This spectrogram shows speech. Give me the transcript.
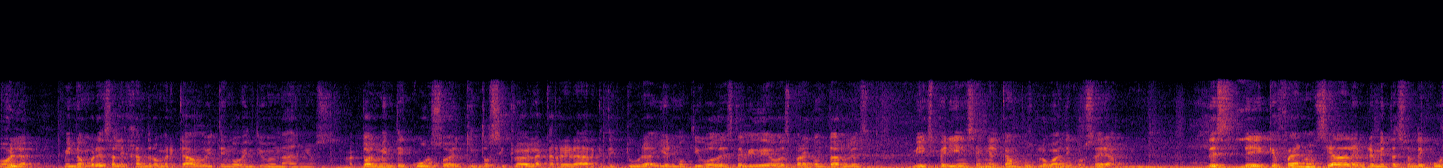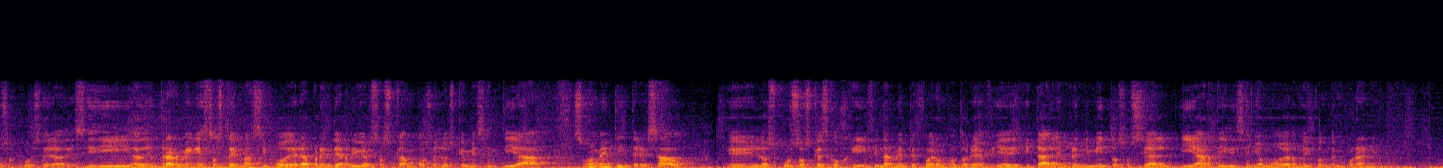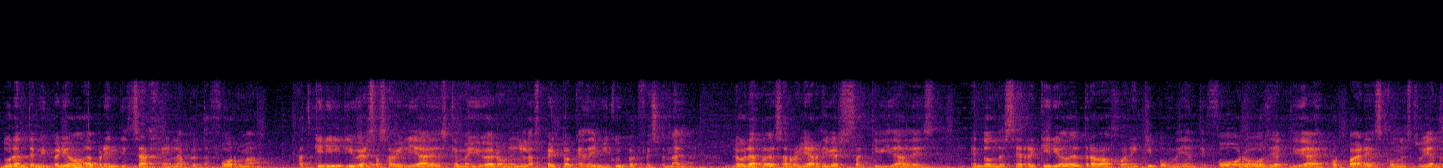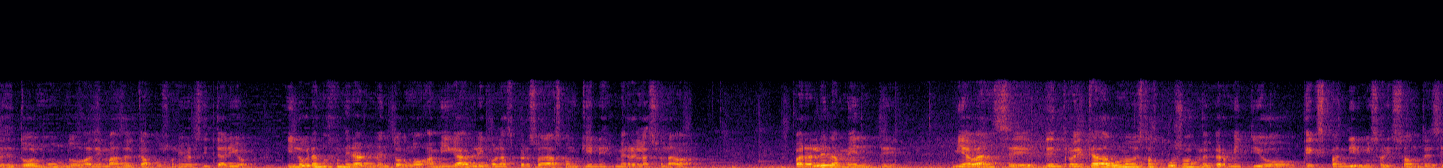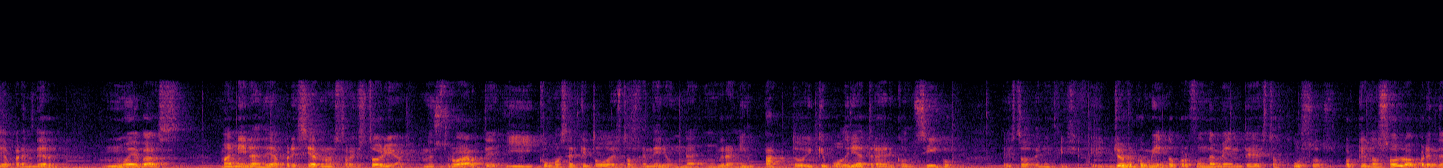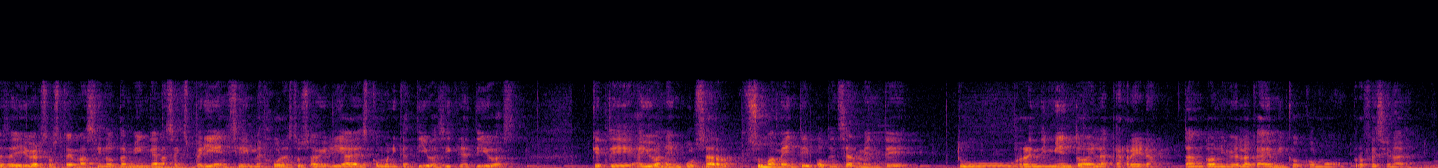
Hola, mi nombre es Alejandro Mercado y tengo 21 años. Actualmente curso el quinto ciclo de la carrera de arquitectura y el motivo de este video es para contarles mi experiencia en el campus global de Coursera. Desde que fue anunciada la implementación de cursos Coursera decidí adentrarme en estos temas y poder aprender diversos campos en los que me sentía sumamente interesado. Eh, los cursos que escogí finalmente fueron fotografía digital, emprendimiento social y arte y diseño moderno y contemporáneo. Durante mi periodo de aprendizaje en la plataforma, adquirí diversas habilidades que me ayudaron en el aspecto académico y profesional, logrando desarrollar diversas actividades en donde se requirió del trabajo en equipo mediante foros y actividades por pares con estudiantes de todo el mundo, además del campus universitario, y logrando generar un entorno amigable con las personas con quienes me relacionaba. Paralelamente, mi avance dentro de cada uno de estos cursos me permitió expandir mis horizontes y aprender nuevas maneras de apreciar nuestra historia, nuestro arte y cómo hacer que todo esto genere un gran impacto y qué podría traer consigo estos beneficios. Yo recomiendo profundamente estos cursos porque no solo aprendes de diversos temas, sino también ganas experiencia y mejoras tus habilidades comunicativas y creativas que te ayudan a impulsar sumamente y potencialmente tu rendimiento en la carrera, tanto a nivel académico como profesional.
